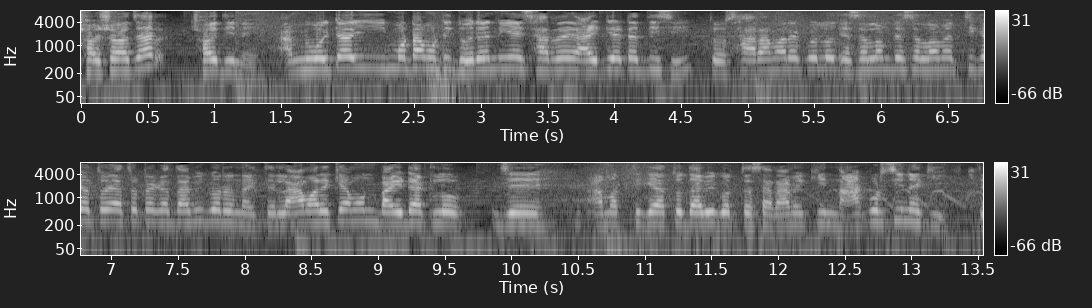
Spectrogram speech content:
ছয়শো হাজার, ছয় দিনে। আমি ওইটাই মোটামুটি ধরে নিয়ে স্যারের আইডিয়াটা দিছি। তো স্যার আমারে কইলো, এসালাম টেসালামের থেকে তো এত টাকা দাবি করে নাই। তাহলে আমারে কেমন বাই ডাকলো যে, আমার থেকে এত দাবি করতে স্যার আমি কি না করছি নাকি? তো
